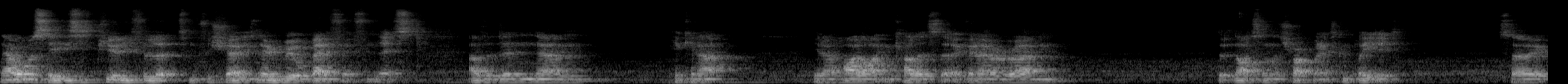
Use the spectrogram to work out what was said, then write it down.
Now obviously this is purely for looks and for show, there's no real benefit from this other than um, picking up, you know, highlighting colours that are going to um, look nice on the truck when it's completed. So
